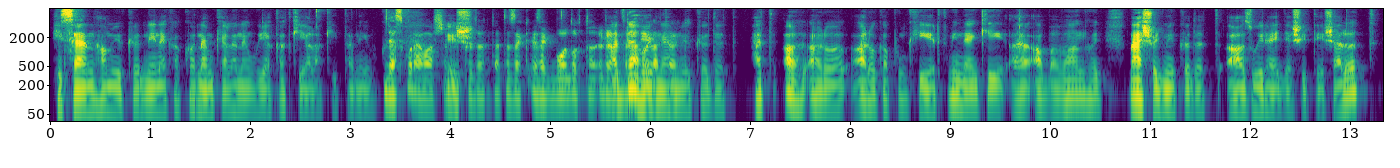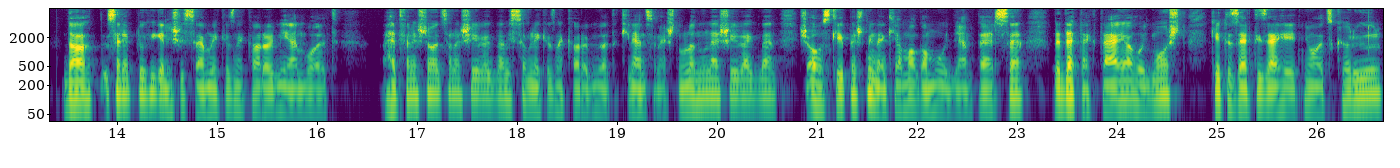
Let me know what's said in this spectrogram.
Hiszen ha működnének, akkor nem kellene újakat kialakítaniuk. De ez korábban sem és, működött, tehát ezek, ezek boldogtan Hát dehogy életek. nem működött. Hát arról, arról kapunk hírt. Mindenki abban van, hogy máshogy működött az újraegyesítés előtt, de a szereplők igenis visszaemlékeznek arra, hogy milyen volt a 70-es, 80-as években, visszaemlékeznek arra, mi volt a 90-es, 00-es években, és ahhoz képest mindenki a maga módján persze, de detektálja, hogy most 2017-8 körül,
